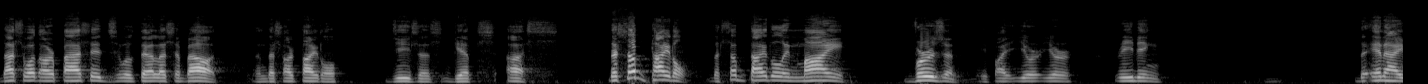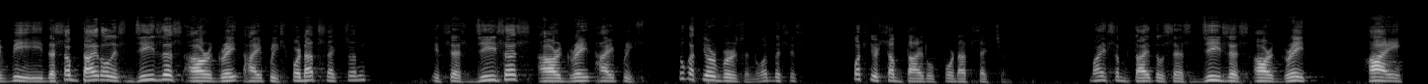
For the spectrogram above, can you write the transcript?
That's what our passage will tell us about. And that's our title Jesus Gets Us. The subtitle, the subtitle in my version, if I, you're, you're reading the NIV, the subtitle is Jesus, our great high priest. For that section, it says Jesus, our great high priest. Look at your version. What does this, what's your subtitle for that section? My subtitle says Jesus, our great high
